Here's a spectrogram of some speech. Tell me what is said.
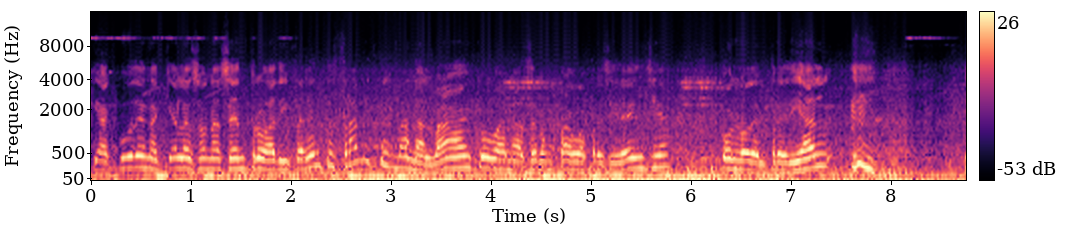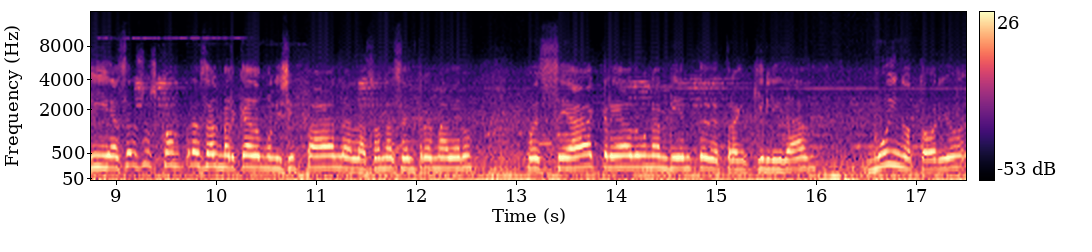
que acuden aquí a la zona centro a diferentes trámites, van al banco, van a hacer un pago a presidencia con lo del predial y hacer sus compras al mercado municipal, a la zona centro de Madero, pues se ha creado un ambiente de tranquilidad muy notorio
